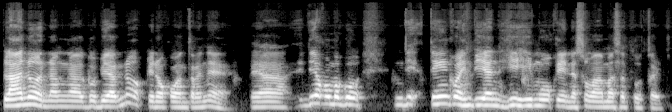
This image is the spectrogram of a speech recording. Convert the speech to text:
plano ng uh, gobyerno, kinokontra niya. eh. Kaya hindi ako mag hindi tingin ko hindi yan hihimukin na sumama sa two-thirds.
